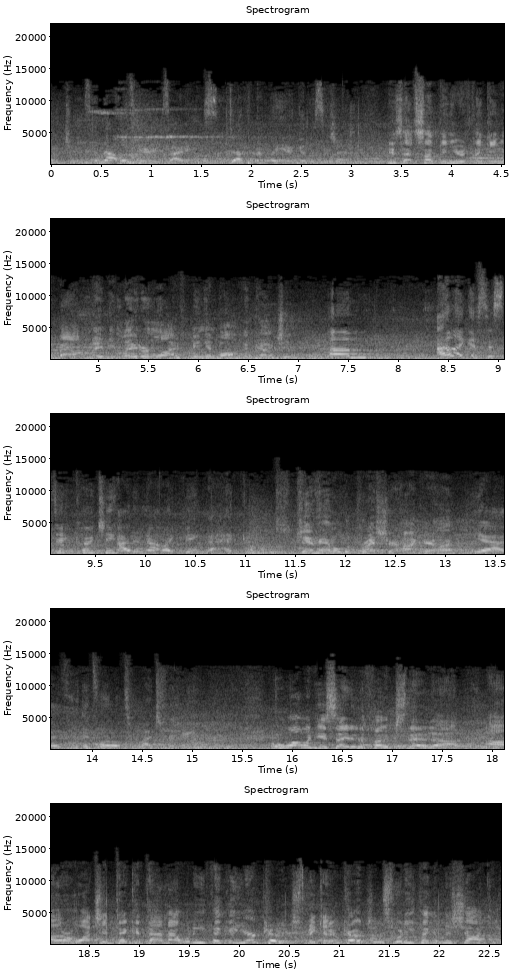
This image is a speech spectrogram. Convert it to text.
coaches, and that was very exciting. It was definitely a good decision. Is that something you're thinking about maybe later in life, being involved in coaching? Um, I like assistant coaching. I do not like being the head coach. Can't handle the pressure, huh, Caroline? Yeah, it's a little too much for me. Well, what would you say to the folks that uh, uh, are watching Take a Time Out? What do you think of your coach? Speaking of coaches, what do you think of Miss Shockley?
